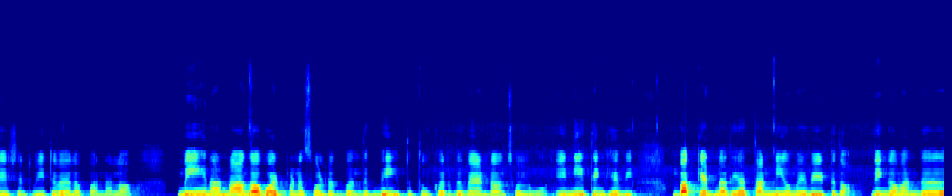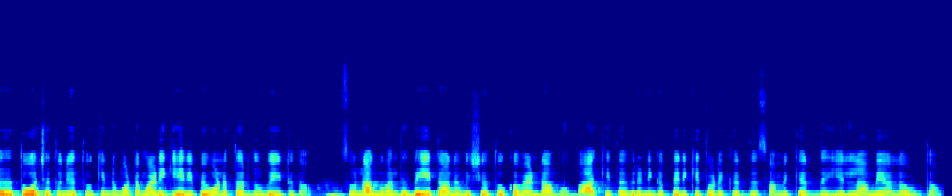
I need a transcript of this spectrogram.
பேஷண்ட் வீட்டு வேலை பண்ணலாம். மெயினாக நாங்கள் அவாய்ட் பண்ண சொல்கிறது வந்து வெயிட் தூக்கிறது வேண்டாம்னு சொல்லுவோம். எனி திங் ஹெவி பக்கெட் நிறையா தண்ணியுமே வெயிட்டு தான். நீங்கள் வந்து தோச்ச துணியை தூக்கிட்டு மொட்டை மாடிக்கு ஏறி போய் உணர்த்துறதும் வெயிட்டு தான். ஸோ நாங்கள் வந்து வெயிட்டான விஷயம் தூக்க வேண்டாமோ பாக்கி தவிர நீங்கள் பெருக்கி துடைக்கிறது சமைக்கிறது எல்லாமே அலவுட் தான்.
